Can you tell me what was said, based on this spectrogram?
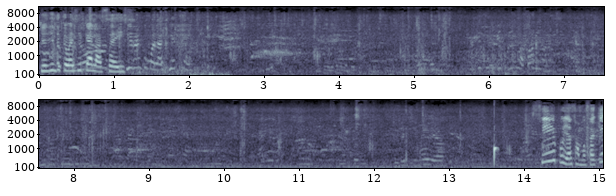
Yo siento que va a decir que a las seis. Eran como las 7. Pues ya estamos aquí.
